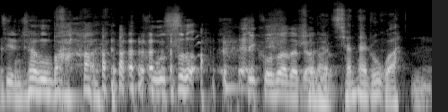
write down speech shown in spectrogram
晋升吧。苦涩，这苦涩的表受到情。前台主管。嗯，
